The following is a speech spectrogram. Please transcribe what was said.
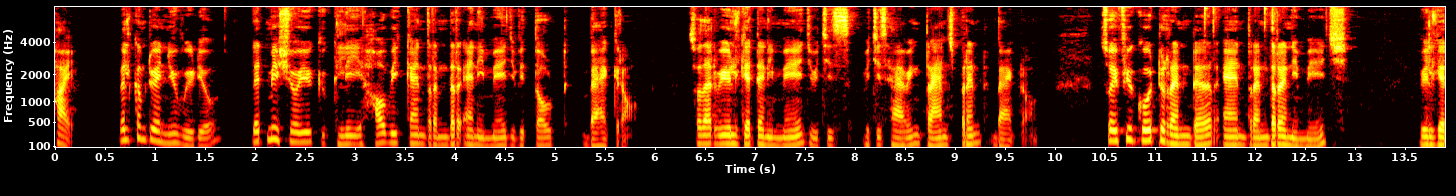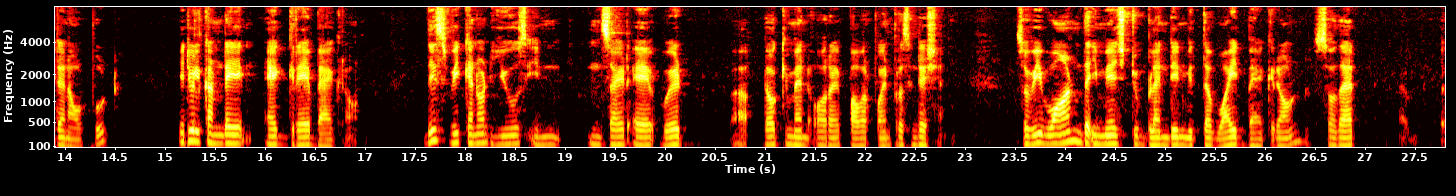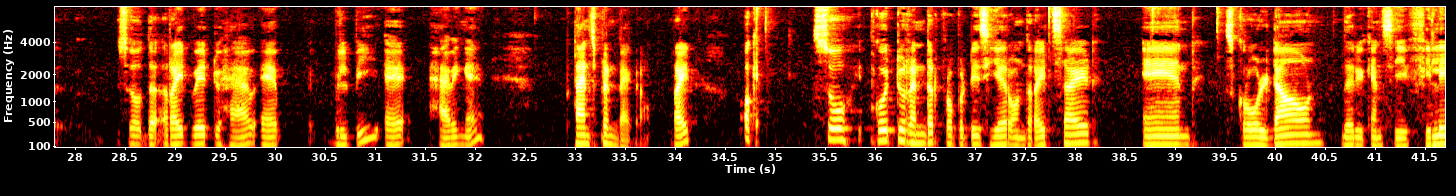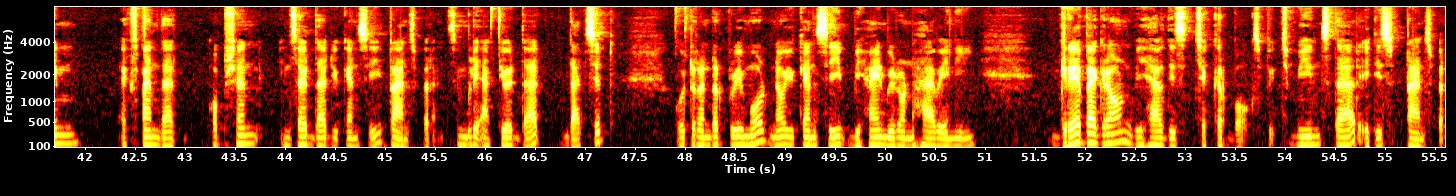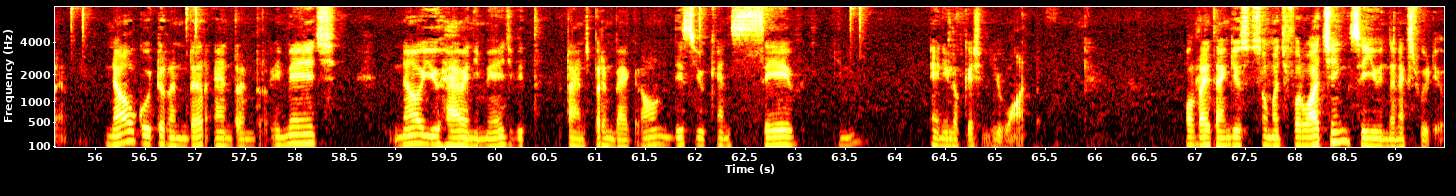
Hi, welcome to a new video. Let me show you quickly how we can render an image without background so that we will get an image which is which is having transparent background. So if you go to render and render an image, we'll get an output. It will contain a gray background. This we cannot use in inside a Word uh, document or a PowerPoint presentation. So we want the image to blend in with the white background so that so the right way to have a will be a having a transparent background right? Okay. So go to render properties here on the right side and scroll down. There you can see film expand that option. Inside that you can see transparent. Simply activate that. That's it. Go to render preview mode. Now you can see behind we don't have any gray background. We have this checker box which means that it is transparent now go to render and render image. Now you have an image with transparent background. This you can save in any location you want. All right thank you so much for watching. See you in the next video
